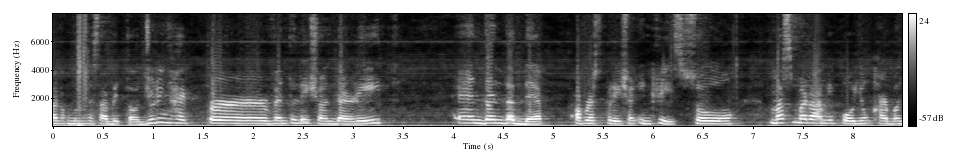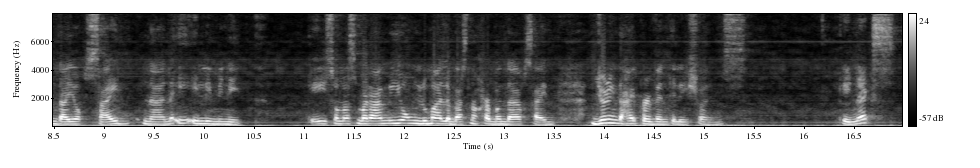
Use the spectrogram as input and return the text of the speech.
paano ko masasabi to? During hyperventilation, the rate and then the depth of respiration increase. So, mas marami po yung carbon dioxide na nai-eliminate. Okay, so mas marami yung lumalabas ng carbon dioxide during the hyperventilations. Okay, next.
